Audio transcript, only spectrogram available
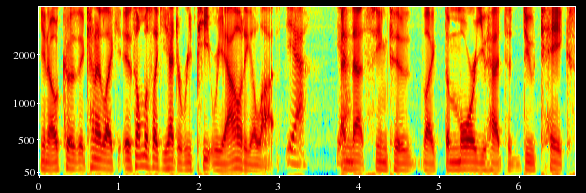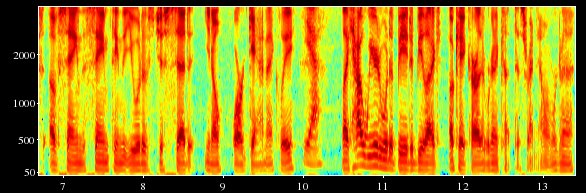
you know, because it kind of like, it's almost like you had to repeat reality a lot. Yeah. Yeah. And that seemed to like the more you had to do takes of saying the same thing that you would have just said, you know, organically. Yeah. Like, how weird would it be to be like, okay, Carly, we're going to cut this right now and we're going to.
